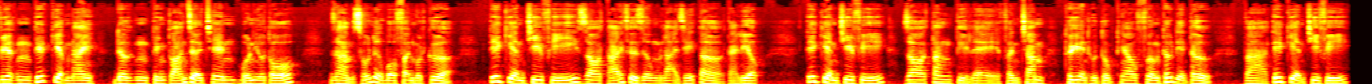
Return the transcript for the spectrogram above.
Việc tiết kiệm này được tính toán dựa trên 4 yếu tố, giảm số lượng bộ phận một cửa, tiết kiệm chi phí do tái sử dụng lại giấy tờ, tài liệu, tiết kiệm chi phí do tăng tỷ lệ phần trăm thực hiện thủ tục theo phương thức điện tử và tiết kiệm chi phí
